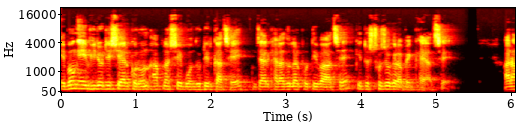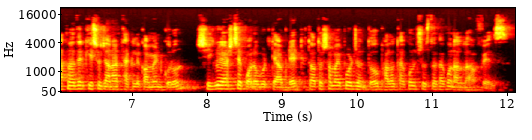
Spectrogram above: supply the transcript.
এবং এই ভিডিওটি শেয়ার করুন আপনার সেই বন্ধুটির কাছে যার খেলাধুলার প্রতিভা আছে কিন্তু সুযোগের অপেক্ষায় আছে। আর আপনাদের কিছু জানার থাকলে কমেন্ট করুন। শীঘ্রই আসছে পরবর্তী আপডেট। তত সময় পর্যন্ত ভালো থাকুন, সুস্থ থাকুন। আল্লাহ হাফেজ।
